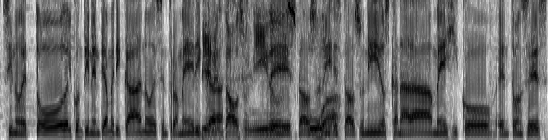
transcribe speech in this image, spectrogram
sino de todo el continente americano, de Centroamérica. Viene Estados Unidos, de Estados, Cuba. Uni- Estados Unidos, Canadá, México. Entonces,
